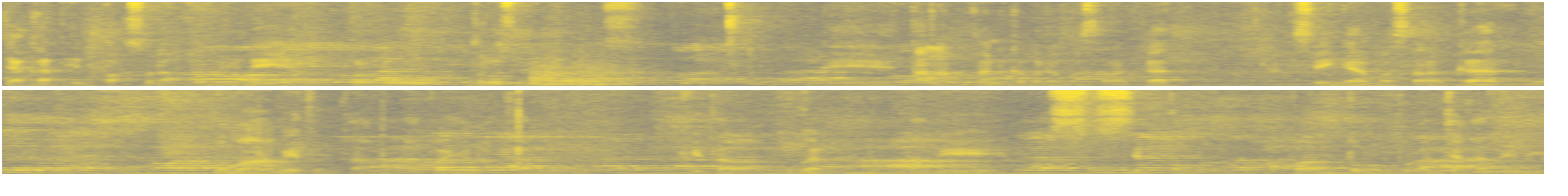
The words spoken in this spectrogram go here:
zakat infak sodako ini yang perlu terus menerus ditanamkan kepada masyarakat sehingga masyarakat eh, memahami tentang apa yang akan kita lakukan dari sistem peng, apa, pengumpulan zakat ini.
